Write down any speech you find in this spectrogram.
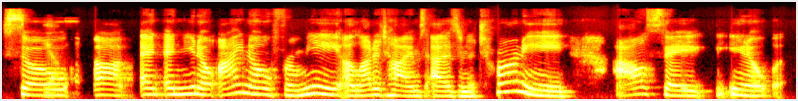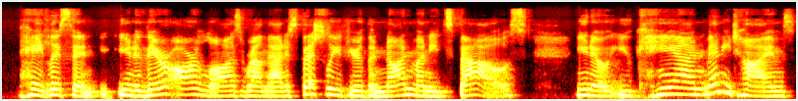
So yes. uh and and you know i know for me a lot of times as an attorney i'll say you know hey listen you know there are laws around that especially if you're the non-moneyed spouse you know, you can many times,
